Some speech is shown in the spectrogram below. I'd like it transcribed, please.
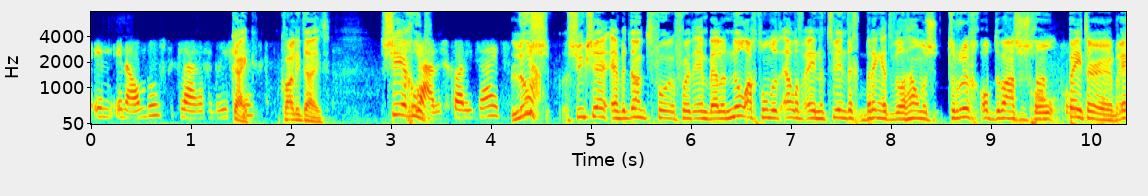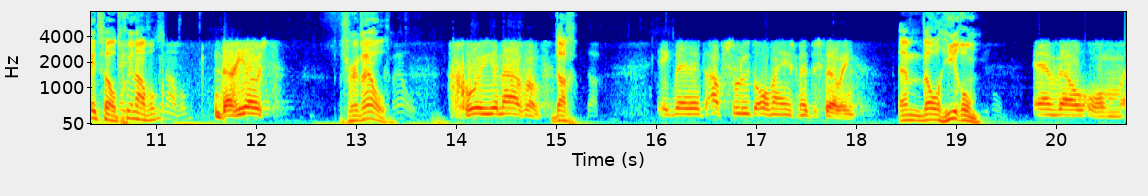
in, in Andels, de Klare Fabriek. Kijk, kwaliteit. Zeer goed. Ja, dus kwaliteit. Loes, succes en bedankt voor, voor het inbellen. 0800 1121. Breng het Wilhelmus terug op de basisschool. Peter Breedveld, goedenavond. Dag Joost. Vertel. Goedenavond. Dag. Ik ben het absoluut oneens met de stelling. En wel hierom? En wel om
